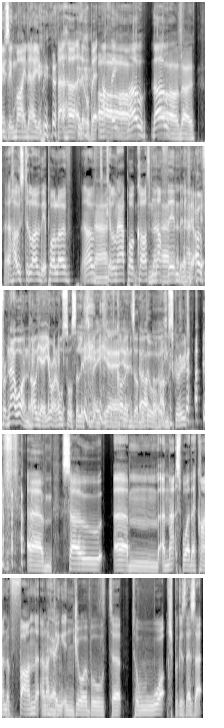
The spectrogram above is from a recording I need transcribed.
using my name that hurt a little bit. Nothing. Oh. no, no. Oh, no. A host at the Apollo. No, Nah. killing our podcast. Nah, nothing. nah. Oh, from now on. Oh, yeah, you're on all sorts of lists, mate. Yeah, if Colin's yeah. on the door, Oh, I'm screwed. um, so, um, and that's why they're kind of fun and I think enjoyable to to watch because there's that,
